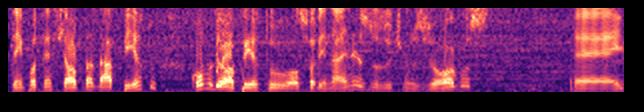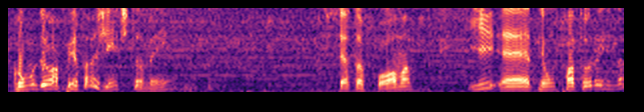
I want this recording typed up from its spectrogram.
tem potencial para dar aperto, como deu aperto aos 49ers nos últimos jogos, é, e como deu aperto a gente também, de certa forma. E é, tem um fator ainda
